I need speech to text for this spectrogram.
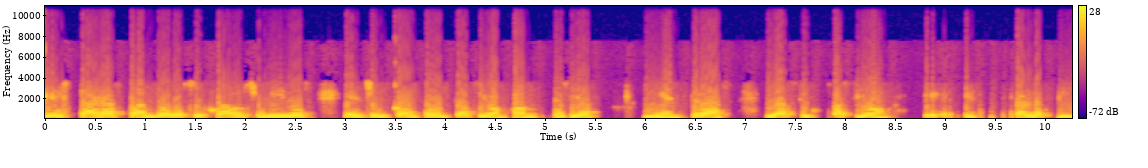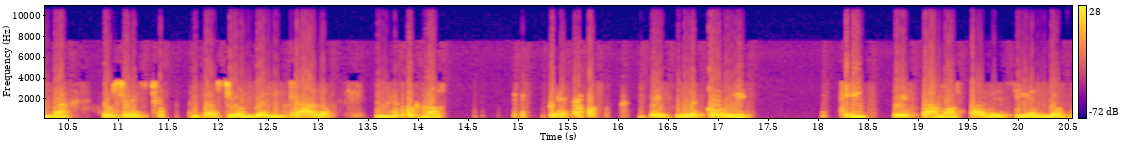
que está gastando los Estados Unidos en su confrontación con Rusia, mientras la situación que en América Latina pues es una situación delicada no nos esperamos del COVID y estamos padeciendo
